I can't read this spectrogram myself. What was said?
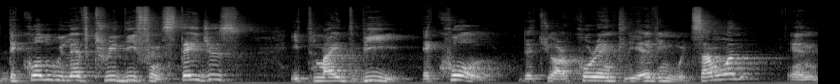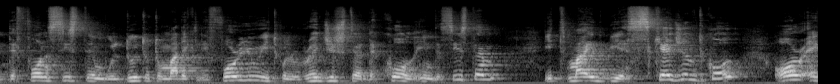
The call will have three different stages. It might be a call that you are currently having with someone, and the phone system will do it automatically for you. It will register the call in the system. It might be a scheduled call or a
